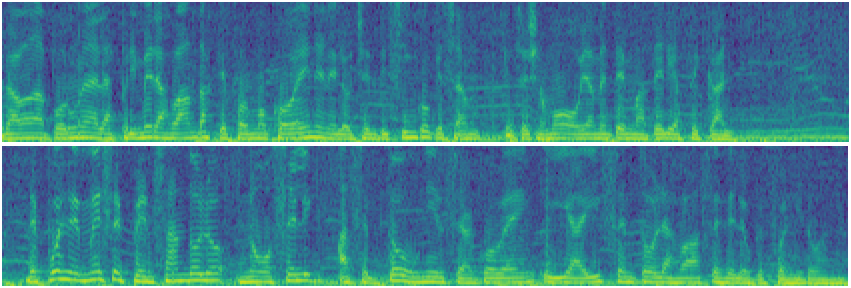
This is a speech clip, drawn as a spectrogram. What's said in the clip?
grabada por una de las primeras bandas que formó Cobain en el 85 que se, que se llamó obviamente Materia Fecal. Después de meses pensándolo, Novoselic aceptó unirse a Cobain y ahí sentó las bases de lo que fue Nirvana.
